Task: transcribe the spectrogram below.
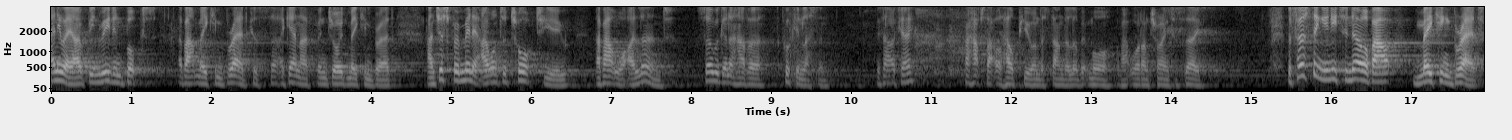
anyway, I've been reading books about making bread because, uh, again, I've enjoyed making bread. And just for a minute, I want to talk to you about what I learned. So we're going to have a cooking lesson. Is that okay? Perhaps that will help you understand a little bit more about what I'm trying to say. The first thing you need to know about making bread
